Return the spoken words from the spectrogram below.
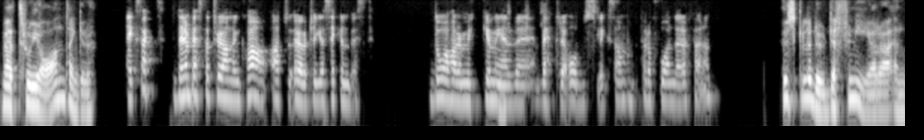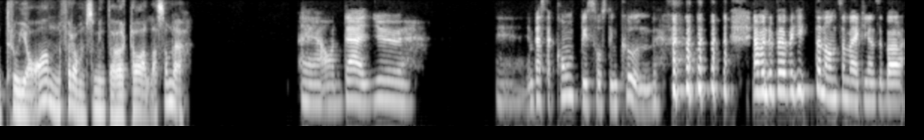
Med trojan tänker du? Exakt, det är den bästa trojanen kan att övertyga second best. Då har du mycket mer eh, bättre odds liksom för att få den där affären. Hur skulle du definiera en trojan för de som inte har hört talas om det? Eh, ja, det är ju eh, en bästa kompis hos din kund. ja, men du behöver hitta någon som verkligen så bara,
